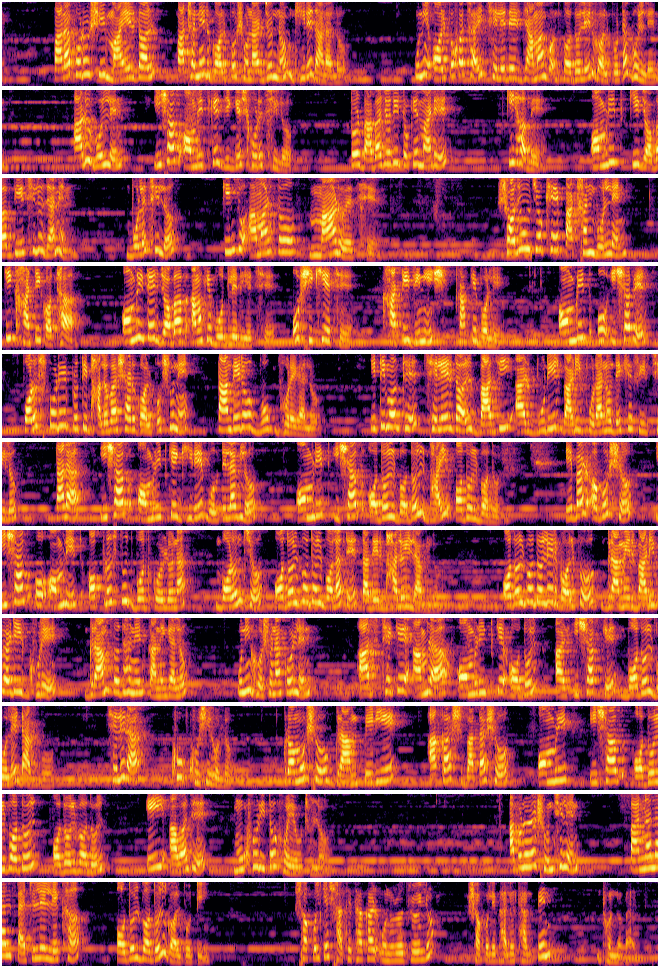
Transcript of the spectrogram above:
পাড়াপড়শি মায়ের দল পাঠানের গল্প শোনার জন্য ঘিরে দাঁড়াল। উনি অল্প কথায় ছেলেদের জামা বদলের গল্পটা বললেন। আরও বললেন ইসব অমৃতকে জিজ্ঞেস করেছিল, তোর বাবা যদি তোকে মারে, কি হবে? অমৃত কি জবাব দিয়েছিল জানেন? বলেছিল কিন্তু আমার তো মা রয়েছে। সজল চোখে পাঠান বললেন, কি খাঁটি কথা। অমৃতের জবাব আমাকে বদলে দিয়েছে ও শিখিয়েছে। খাঁটি জিনিস কাকে বলে? অমৃত ও ইসাবের পরস্পরের প্রতি ভালোবাসার গল্প শুনে তাঁদেরও বুক ভরে গেল। ইতিমধ্যে ছেলের দল বাজি আর বুড়ির বাড়ি পোড়ানো দেখে ফিরছিল। তারা ঈশাব অমৃতকে ঘিরে বলতে লাগল, অমৃত, ঈশাব, অদল বদল, ভাই অদল বদল। এবার অবশ্য ঈশাব ও অমৃত অপ্রস্তুত বোধ করল না, বরঞ্চ অদল বদল বলাতে তাদের ভালোই লাগল। অদল বদলের গল্প গ্রামের বাড়ি বাড়ি ঘুরে গ্রাম প্রধানের কানে গেল। উনি ঘোষণা করলেন, আজ থেকে আমরা অমৃতকে অদল আর ঈশাবকে বদল বলে ডাকব। ছেলেরা খুব খুশি হলো। ক্রমশ গ্রাম পেরিয়ে আকাশ বাতাসও অমৃত, ঈশাব অদল বদল অদল বদল এই আওয়াজে মুখরিত হয়ে উঠল। আপনারা শুনছিলেন পান্নালাল প্যাটেলের লেখা অদল বদল গল্পটি। সকলকে সাথে থাকার অনুরোধ রইল। সকলে ভালো থাকবেন। ধন্যবাদ।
